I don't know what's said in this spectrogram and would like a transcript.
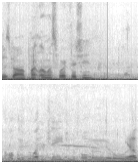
see what's going on Point Loma sport fishing. Hopefully the weather change and the full moon, it'll... Yep.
